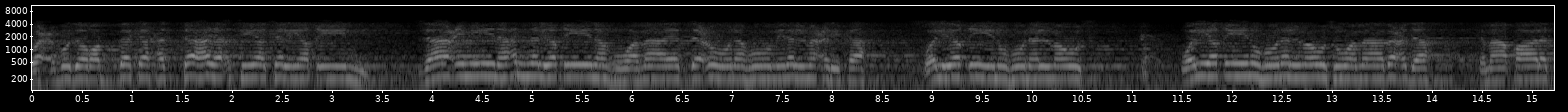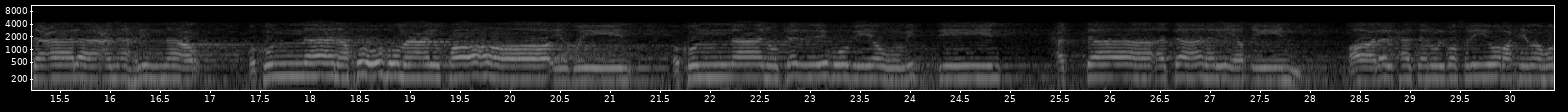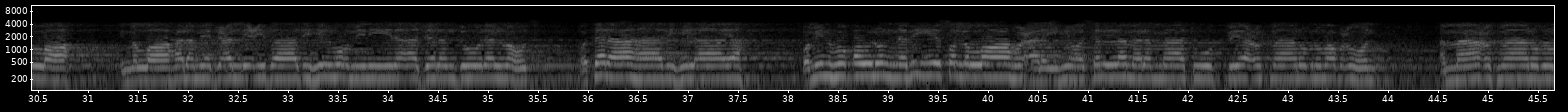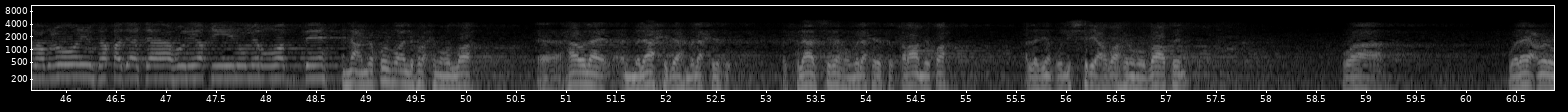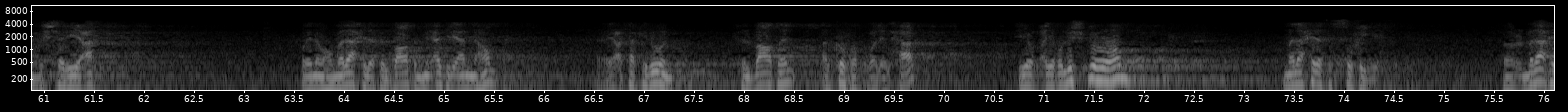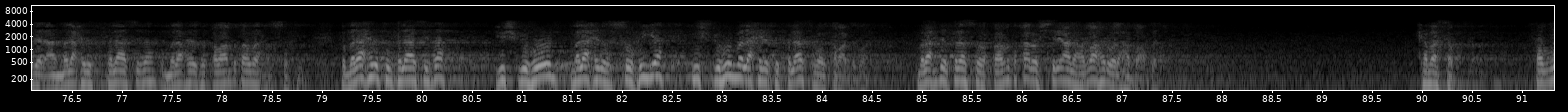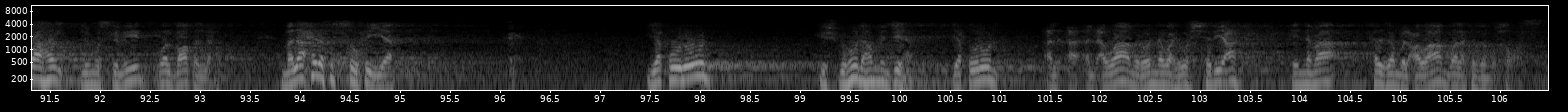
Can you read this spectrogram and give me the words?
واعبد ربك حتى يأتيك اليقين زاعمين أن اليقين هو ما يدعونه من المعرفة واليقين هنا الموت واليقين هنا الموت وما بعده كما قال تعالى عن أهل النار وكنا نخوض مع الخائضين وكنا نكذب بيوم الدين حتى أتانا اليقين. قال الحسن البصري رحمه الله إن الله لم يجعل لعباده المؤمنين أجلا دون الموت وتلا هذه الآية. ومنه قول النبي صلى الله عليه وسلم لما توفي عثمان بن مضعون. أما عثمان بن مضعون فقد أتاه اليقين من ربه. نعم يقول المؤلف رحمه الله هؤلاء الملاحدة ملاحدة الفلاسفة وملاحدة القرامطة الذين يقول للشريعة ظاهر وباطن و ولا يعملون بالشريعة وإنما هم ملاحدة في الباطن من أجل أنهم يعتقدون في الباطن الكفر والإلحاد. يقول يشبههم ملاحدة الصوفية. الملاحدة الآن ملاحدة الفلاسفة وملاحدة القرامطة وملاحدة الصوفية. فملاحدة الفلاسفة يشبهون ملاحدة الصوفية يشبهون ملاحدة الفلاسفة والقرامطة ملاحدة الفلاسفة والقرامطة قالوا الشريعة لها ظاهر ولها باطن. كما سبق. فالظاهر للمسلمين والباطل لهم. ملاحدة الصوفية يقولون يشبهونهم من جهة. يقولون الأوامر والنواهي والشريعة إنما تلزم العوام ولا تلزم الخواص.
